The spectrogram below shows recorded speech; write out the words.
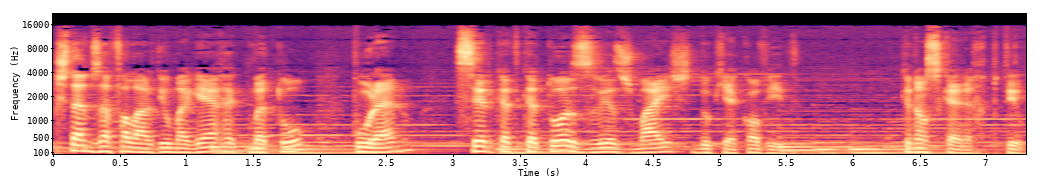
estamos a falar de uma guerra que matou, por ano, cerca de 14 vezes mais do que a Covid. Que não se queira repeti-lo.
